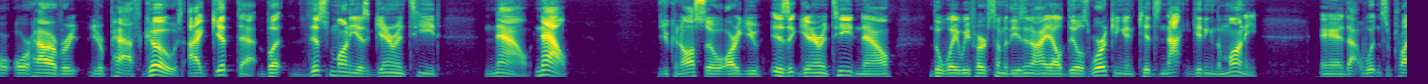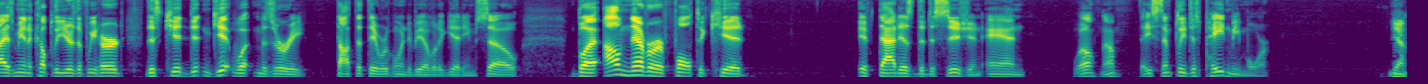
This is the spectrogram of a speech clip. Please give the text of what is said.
or, or however your path goes. I get that. But this money is guaranteed now. Now, you can also argue, is it guaranteed now the way we've heard some of these NIL deals working and kids not getting the money? And that wouldn't surprise me in a couple of years if we heard this kid didn't get what Missouri thought that they were going to be able to get him. So, but I'll never fault a kid if that is the decision. And, well, no, they simply just paid me more. Yeah,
